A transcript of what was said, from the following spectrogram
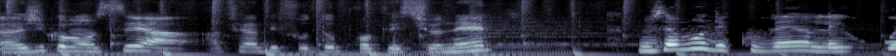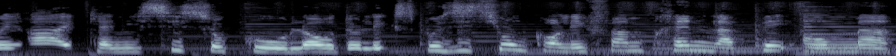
euh, j'ai commencé à faire des photos professionnelles. Nous avons découvert Léo Ouera et Kanissi Soko lors de l'exposition Quand les femmes prennent la paix en main,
